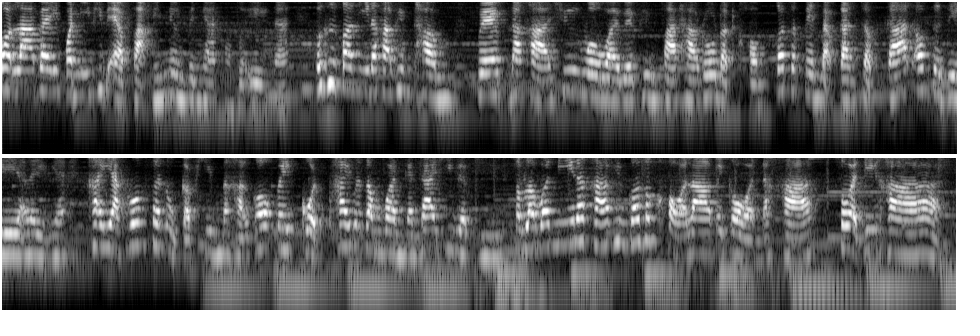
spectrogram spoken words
ก่อนลาไปวันนี้พิมแอบฝากนิดนึงเป็นงานของตัวเองนะ ก็คือตอนนี้นะคะพิมทำเว็บนะคะ ชื่อ w w w p i m f a t a r o com ก็จะเป็นแบบการจับการ์ด of the day อะไรอย่างเงี้ยใครอยากร่วมสนุกกับพิมพ์นะคะ ก็ไปกดไพ่ประจำวันกันได้ที่เว็บนี้สำหรับวันนี้นะคะ พิมก็ต้องขอลาไปก่อนนะคะ สวัสดีค่ะ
